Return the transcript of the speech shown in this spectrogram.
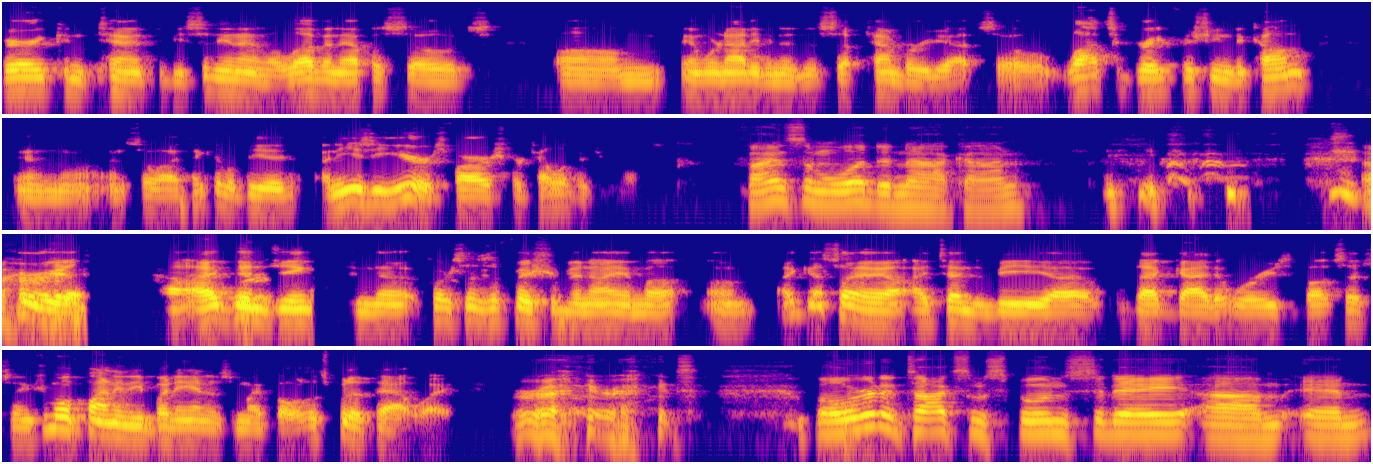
very content to be sitting on 11 episodes, um, and we're not even into September yet. So lots of great fishing to come, and uh, and so I think it'll be a, an easy year as far as for television goes. Find some wood to knock on. All right. Uh, I've been jinxed, and uh, of course, as a fisherman, I am a. Um, I guess I I tend to be uh, that guy that worries about such things. You won't find any bananas in my boat. Let's put it that way. Right, right. Well, we're going to talk some spoons today. Um, and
